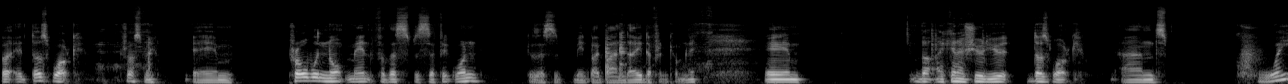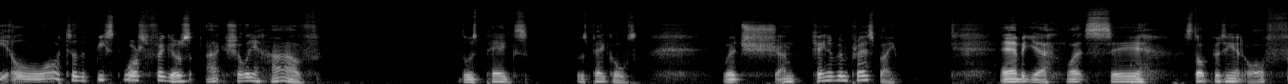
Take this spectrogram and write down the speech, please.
but it does work, trust me. Um, probably not meant for this specific one, because this is made by Bandai, different company. Um, but I can assure you it does work, and quite a lot of the Beast Wars figures actually have those pegs, those peg holes, which I'm kind of impressed by. Uh, but yeah, let's uh, stop putting it off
